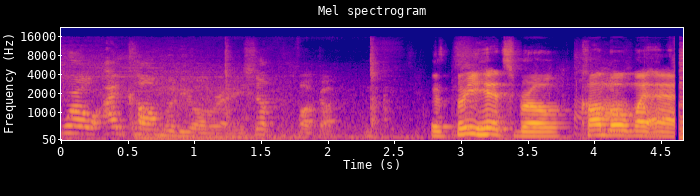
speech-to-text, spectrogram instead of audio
bro, I comboed you already. Shut the fuck up. With three hits, bro. Combo my ass.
